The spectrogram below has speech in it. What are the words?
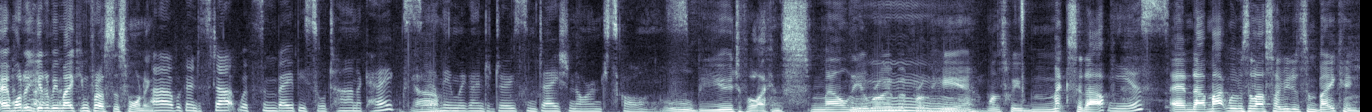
And what are you going to be making for us this morning? Uh, we're going to start with some baby sultana cakes, Yum. and then we're going to do some date and orange scones. Ooh, beautiful. I can smell the aroma from Mm. here once we mix it up. Yes. And uh, Mark, when was the last time you did some baking?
